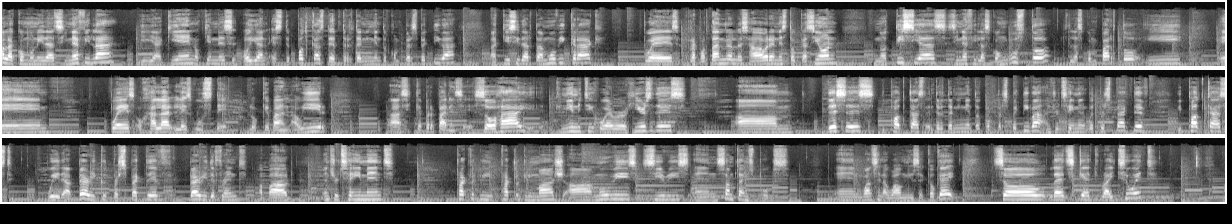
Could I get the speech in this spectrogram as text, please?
Hola comunidad cinéfila y a quien o quienes oigan este podcast de entretenimiento con perspectiva. Aquí Siddhartha Movie Crack, pues reportándoles ahora en esta ocasión noticias cinéfilas con gusto, las comparto y eh, pues ojalá les guste lo que van a oír. Así que prepárense. So hi community, whoever hears this. Um, This is the podcast Entretenimiento con Perspectiva, Entertainment with Perspective, the podcast with a very good perspective, very different about entertainment, practically practically much uh, movies, series, and sometimes books, and once in a while music. Okay, so let's get right to it.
